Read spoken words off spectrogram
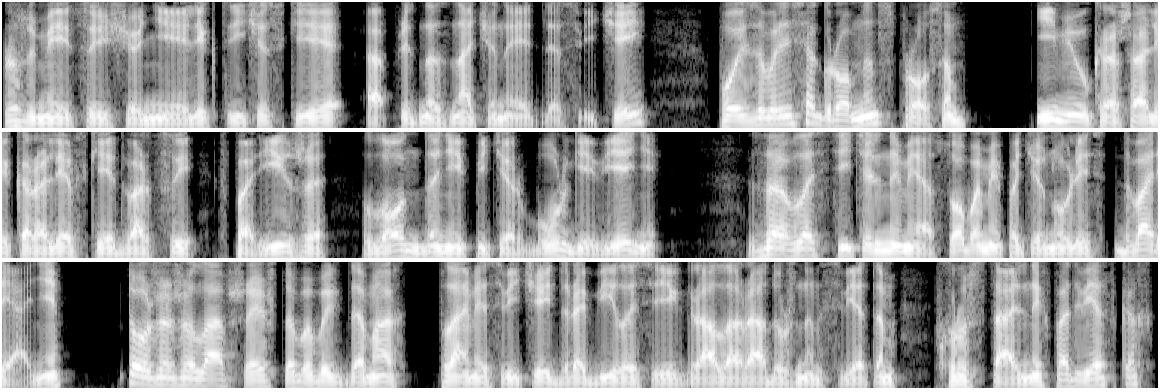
разумеется, еще не электрические, а предназначенные для свечей, пользовались огромным спросом. Ими украшали королевские дворцы в Париже, Лондоне, Петербурге, Вене. За властительными особами потянулись дворяне, тоже желавшие, чтобы в их домах пламя свечей дробилось и играло радужным светом в хрустальных подвесках.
